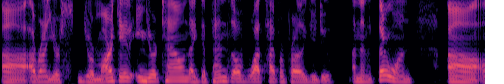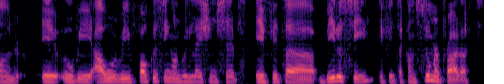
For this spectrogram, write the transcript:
uh, around your your market in your town. Like depends of what type of product you do. And then the third one, uh, on it will be I will be focusing on relationships. If it's a B two C, if it's a consumer product,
